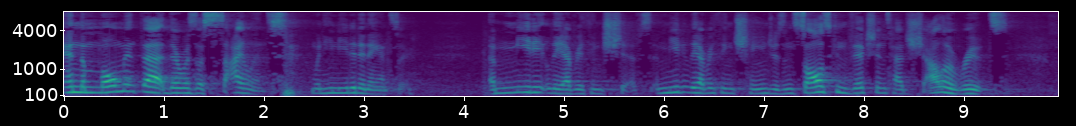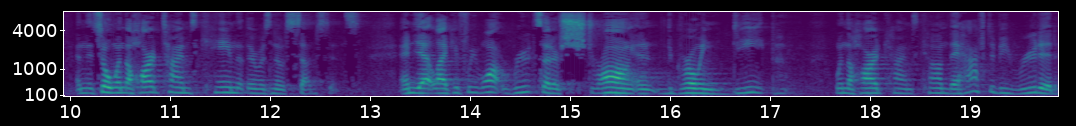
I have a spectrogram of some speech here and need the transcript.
and the moment that there was a silence when he needed an answer, immediately everything shifts. Immediately everything changes. And Saul's convictions had shallow roots. And so when the hard times came, that there was no substance. And yet, like, if we want roots that are strong and growing deep when the hard times come, they have to be rooted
